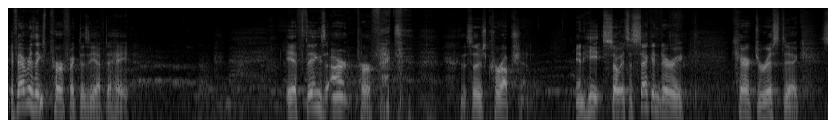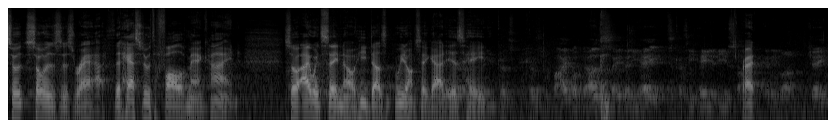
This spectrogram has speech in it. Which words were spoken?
If everything's perfect, does he have to hate? If things aren't perfect, so there's corruption, and he. So it's a secondary characteristic. So so is his wrath that has to do with the fall of mankind. So I would say no. He doesn't. We don't say God is hate. Because, because the Bible does say that he hates, because he hated Esau. Right. And he loved Jacob.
